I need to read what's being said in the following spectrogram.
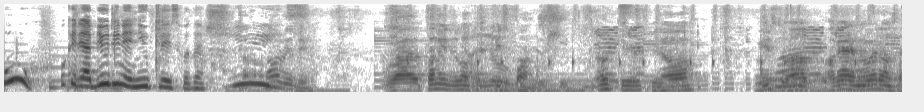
Ooh. Okay, they are building a new place for them. Not really. We are turning this one to fish ponds. Okay, okay. You know, we used to have. Okay, I know where on sir.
